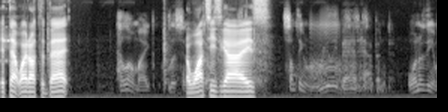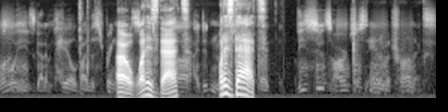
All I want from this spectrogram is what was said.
Get that right off the bat. Now watch these guys. Something really bad happened. One of the employees got impaled by the spring. Oh, what is that? Uh, What is that? These suits aren't just animatronics.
